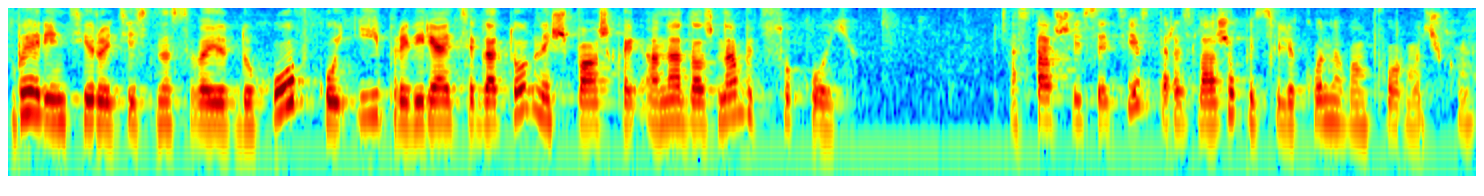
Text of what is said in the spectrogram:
Вы ориентируйтесь на свою духовку и проверяйте готовность шпажкой, она должна быть сухой. Оставшееся тесто разложу по силиконовым формочкам.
